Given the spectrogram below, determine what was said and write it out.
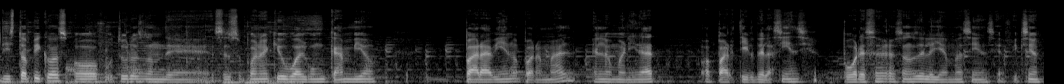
distópicos o futuros donde se supone que hubo algún cambio para bien o para mal en la humanidad a partir de la ciencia. Por esa razón se le llama ciencia ficción.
